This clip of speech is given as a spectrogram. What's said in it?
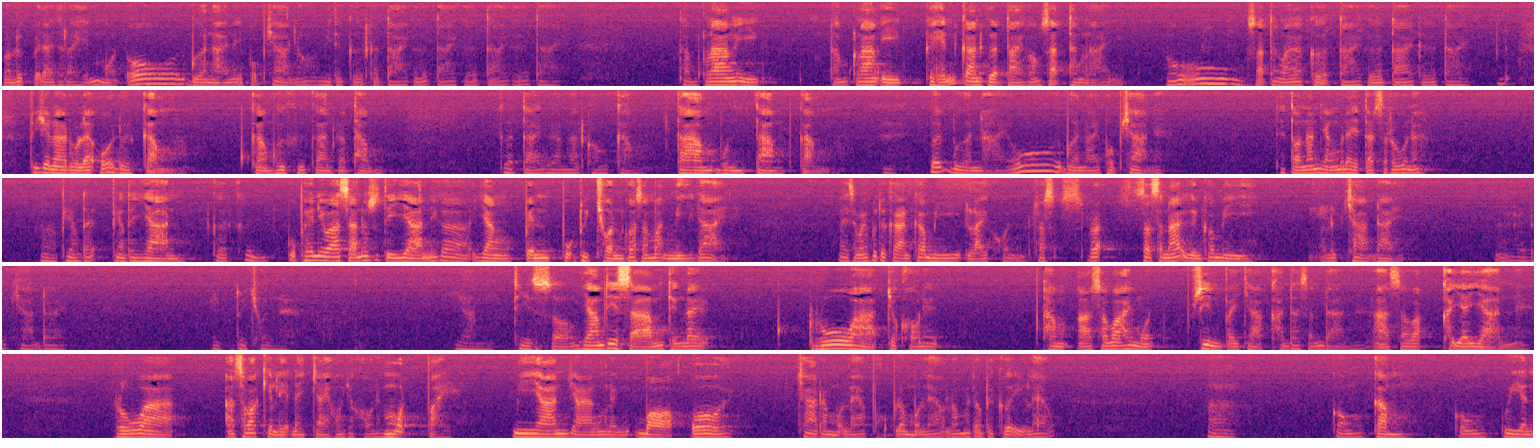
ระลึกไปได้เท่าไรเห็นหมด โอ้ เบื่อหน่ายในภพชาติเนาะมีแต่เกิดก็ตายเกิดตายเกิดตายเกิดตาย ทำกลางอีกทำกลางอีก ก็เห็นการเกิดตายของสัตว์ทั้งหลายโอ้สัตว์ทั้งหลายก็เกิดตายเกิดตายเกิดตาย พิจารณาดูแลโอ้โดยกรรมกรรมก็คือการกระทเกิดตายด้วยอำนาจของกรรมตามบุญตามกรรมเอ้ยเบื่อหน่าย โอ้เบื่อหน่ายภพชาติเนี่ยแต่ตอนนั้นยังไม่ได้ตรัสรู้นะเพียงแต่เพียงแต่ญาณ เกิดขึ้น ปุเพนิวาสานุสติญาณนี่ก็ยังเป็นปุถุชนก็สามารถมีได้ ในสมัยพุทธกาลก็มีหลายคนศาสนาอื่นก็มีระลึกชาติได้ระลึกชาติได้ เป็นปุถุชนนะยามที่สองยามที่สามถึงได้รู้ว่าเจ้าของเนี่ยทำอาสวะให้หมด สิ้นไปจากคันธสันดานอาสวะขยายานเนี่ย รู้ว่าอาสวะกิเลสในใจของเจ้าของหมดไป มียานอย่างหนึ่งบอก โอ้ยชาติเราหมดแล้วพบเราหมดแล้ว เราไม่ต้องไปเกิดอีกแล้วกองกรรมกองเกวียน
